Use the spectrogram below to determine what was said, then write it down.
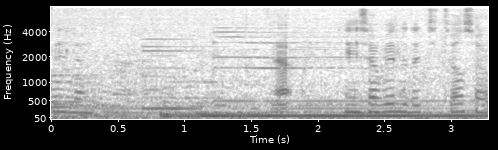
willen. Ja. Je zou willen dat je het wel zou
